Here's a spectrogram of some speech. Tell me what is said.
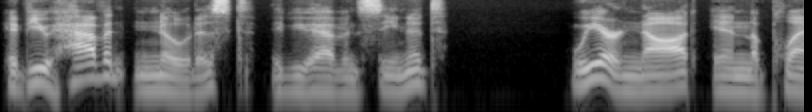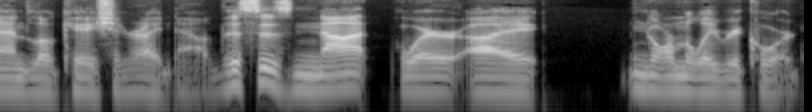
If you haven't noticed, if you haven't seen it, we are not in the planned location right now. This is not where I normally record,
